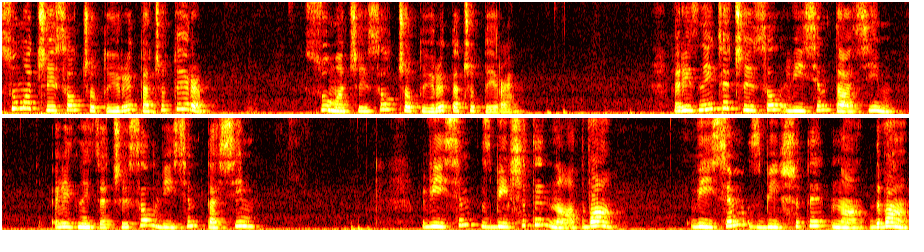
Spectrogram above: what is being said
Сума чисел 4 та 4. Сума чисел 4 та 4. Різниця чисел 8 та 7. Різниця чисел 8 та 7. 8 збільшити на 2. 8 збільшити на 2.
